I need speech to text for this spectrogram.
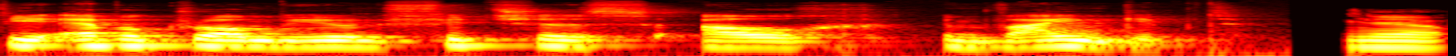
die Abercrombie und Fitches auch im Wein gibt. Ja.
